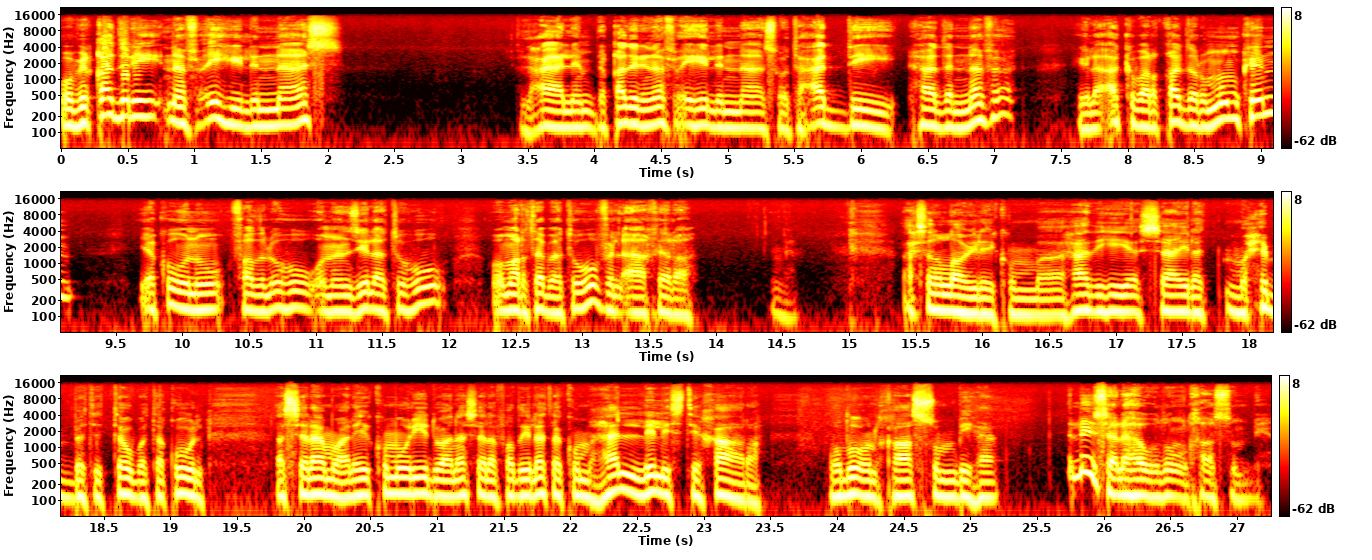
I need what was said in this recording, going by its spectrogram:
وبقدر نفعه للناس العالم بقدر نفعه للناس وتعدي هذا النفع إلى أكبر قدر ممكن يكون فضله ومنزلته ومرتبته في الآخرة. أحسن الله إليكم. هذه السائلة محبة التوبة تقول السلام عليكم. أريد أن أسأل فضيلتكم هل للاستخارة وضوء خاص بها؟ ليس لها وضوء خاص بها.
